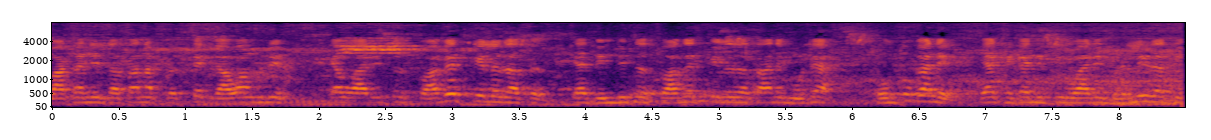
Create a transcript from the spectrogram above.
वाटाने जाताना प्रत्येक गावामध्ये त्या वारीचं स्वागत केलं जातं त्या दिंडीचं स्वागत केलं जातं आणि मोठ्या कौतुकाने या ठिकाणी ती वारी भरली जाते.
